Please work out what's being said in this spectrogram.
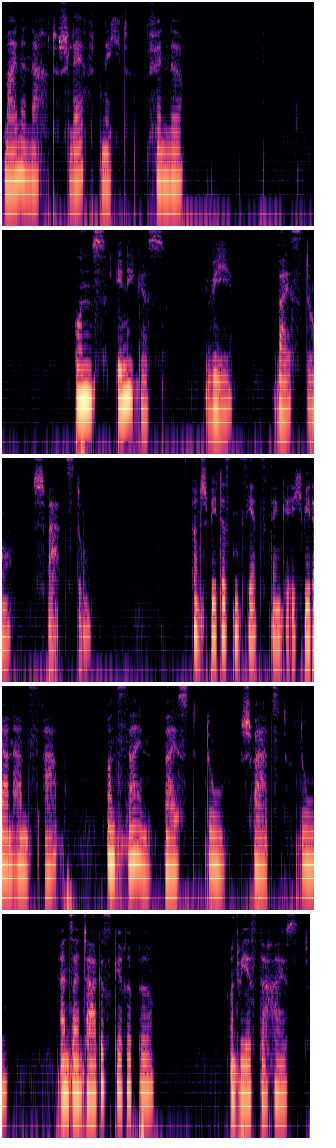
Meine Nacht schläft nicht finde. Uns Inniges wie Weißt du, schwarzt du. Und spätestens jetzt denke ich wieder an Hans Ab und sein Weißt du, schwarzt du, an sein Tagesgerippe und wie es da heißt,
